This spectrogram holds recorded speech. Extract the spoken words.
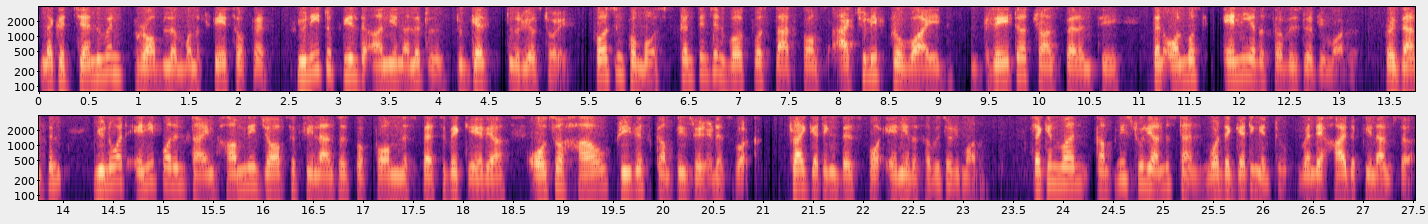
like a genuine problem on the face of it, you need to peel the onion a little to get to the real story. First and foremost, contingent workforce platforms actually provide greater transparency than almost any other service delivery model. For example, you know at any point in time how many jobs a freelancers perform in a specific area, also how previous companies rated his work. Try getting this for any other service delivery model. Second one, companies truly understand what they're getting into when they hire the freelancer.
